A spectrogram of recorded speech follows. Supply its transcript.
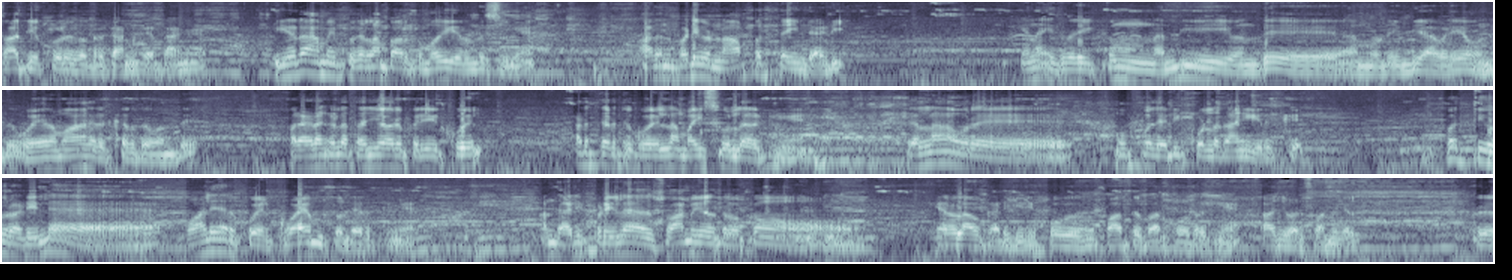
சாத்தியக்கூறுகள் இருக்கான்னு கேட்டாங்க. இட அமைப்புகள்லாம் பார்க்கும்போது இருந்துச்சுங்க. அதன்படி ஒரு நாற்பத்தைந்து அடி. ஏன்னா இது வரைக்கும் நந்தி வந்து நம்மளுடைய இந்தியாவிலேயே வந்து உயரமாக இருக்கிறது வந்து பல இடங்களில் தஞ்சாவூர் பெரிய கோயில் அடுத்தடுத்த கோயிலெலாம் மைசூரில் இருக்குங்க. இதெல்லாம் ஒரு முப்பது அடிக்குள்ளே தாங்க இருக்குது முப்பத்தி ஒரு அடியில் வாளையார் கோயில் கோயம்புத்தூரில் இருக்குங்க. அந்த அடிப்படையில் சுவாமிகள் அந்த பக்கம் கேரளாவுக்கு அடிக்கடி போ பார்த்து பார்ப்போம் இருக்குங்க ராஜவார் சுவாமிகள். ஒரு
